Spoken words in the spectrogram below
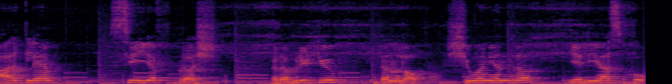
arc lamp C F Brush रबरी ट्यूब डनलॉप शिवणयंत्र एलियास हो.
